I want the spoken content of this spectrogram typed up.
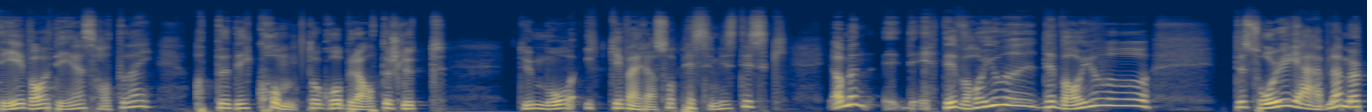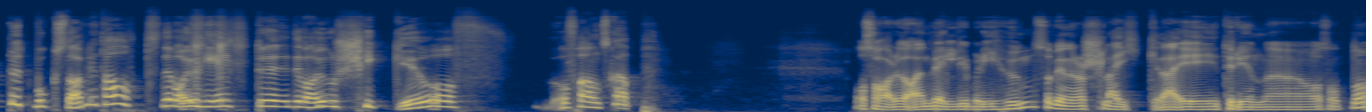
Det var det jeg sa til deg, at det kom til å gå bra til slutt. Du må ikke være så pessimistisk. Ja, men det, det var jo Det var jo Det så jo jævla mørkt ut, bokstavelig talt. Det var jo helt Det var jo skygge og, og faenskap. Og så har du da en veldig blid hund som begynner å sleike deg i trynet og sånt nå.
